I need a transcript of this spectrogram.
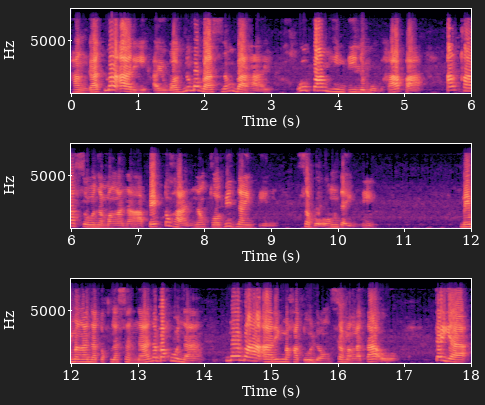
Hanggat maari ay huwag lumabas ng bahay upang hindi lumubha pa ang kaso ng mga naapektuhan ng COVID-19 sa buong daigdig. May mga natuklasan na na bakuna na maaaring makatulong sa mga tao, kaya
